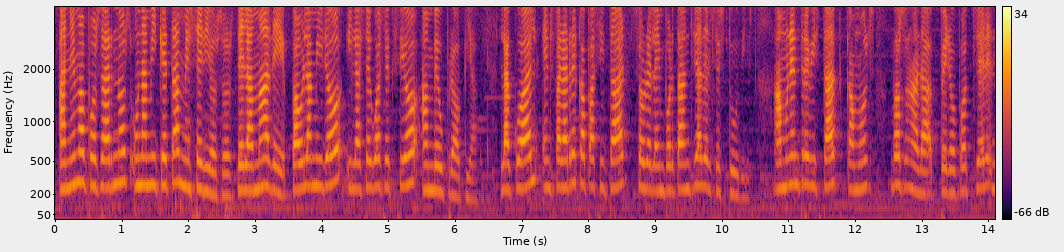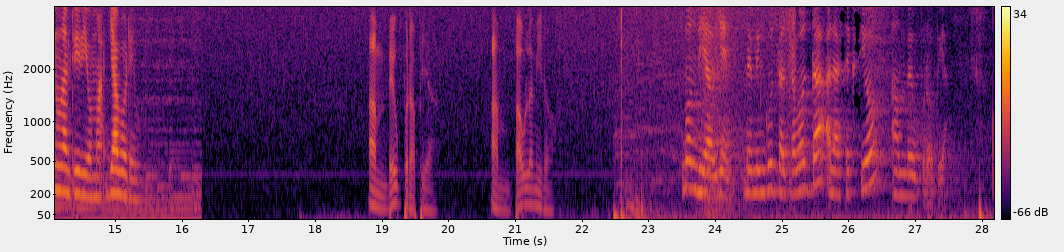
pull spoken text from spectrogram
Anem a posar-nos una miqueta més seriosos, de la mà de Paula Miró i la seva secció amb veu pròpia, la qual ens farà recapacitar sobre la importància dels estudis, amb un entrevistat que a molts vos sonarà, però pot ser en un altre idioma, ja veureu. Amb veu pròpia. Amb Paula Miró. Bon dia, oients. Benvinguts altra volta a la secció amb veu pròpia,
